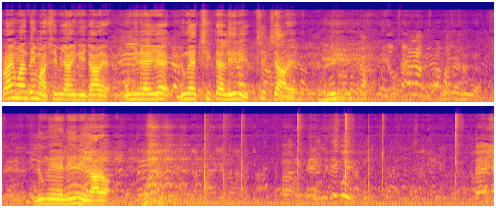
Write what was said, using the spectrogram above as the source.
prime 1အသင်းမှာရှင်မြိုင်နေကြတဲ့မွန်မြနယ်ရဲ့လူငယ်ချီတက်လေးတွေဖြစ်ကြတဲ့ Ready. လူငယ်လေးတွေကတော့ One. အဲရ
